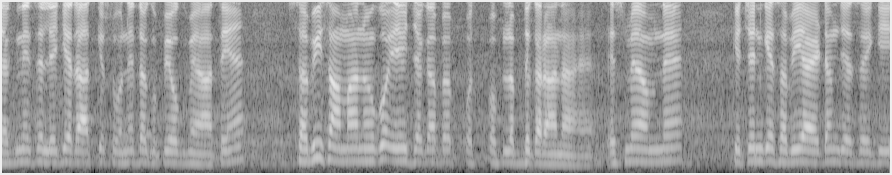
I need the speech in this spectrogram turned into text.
जगने से लेकर रात के सोने तक उपयोग में आते हैं, सभी सामानों को एक जगह पर उपलब्ध कराना है। इसमें हमने किचन के सभी आइटम जैसे कि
